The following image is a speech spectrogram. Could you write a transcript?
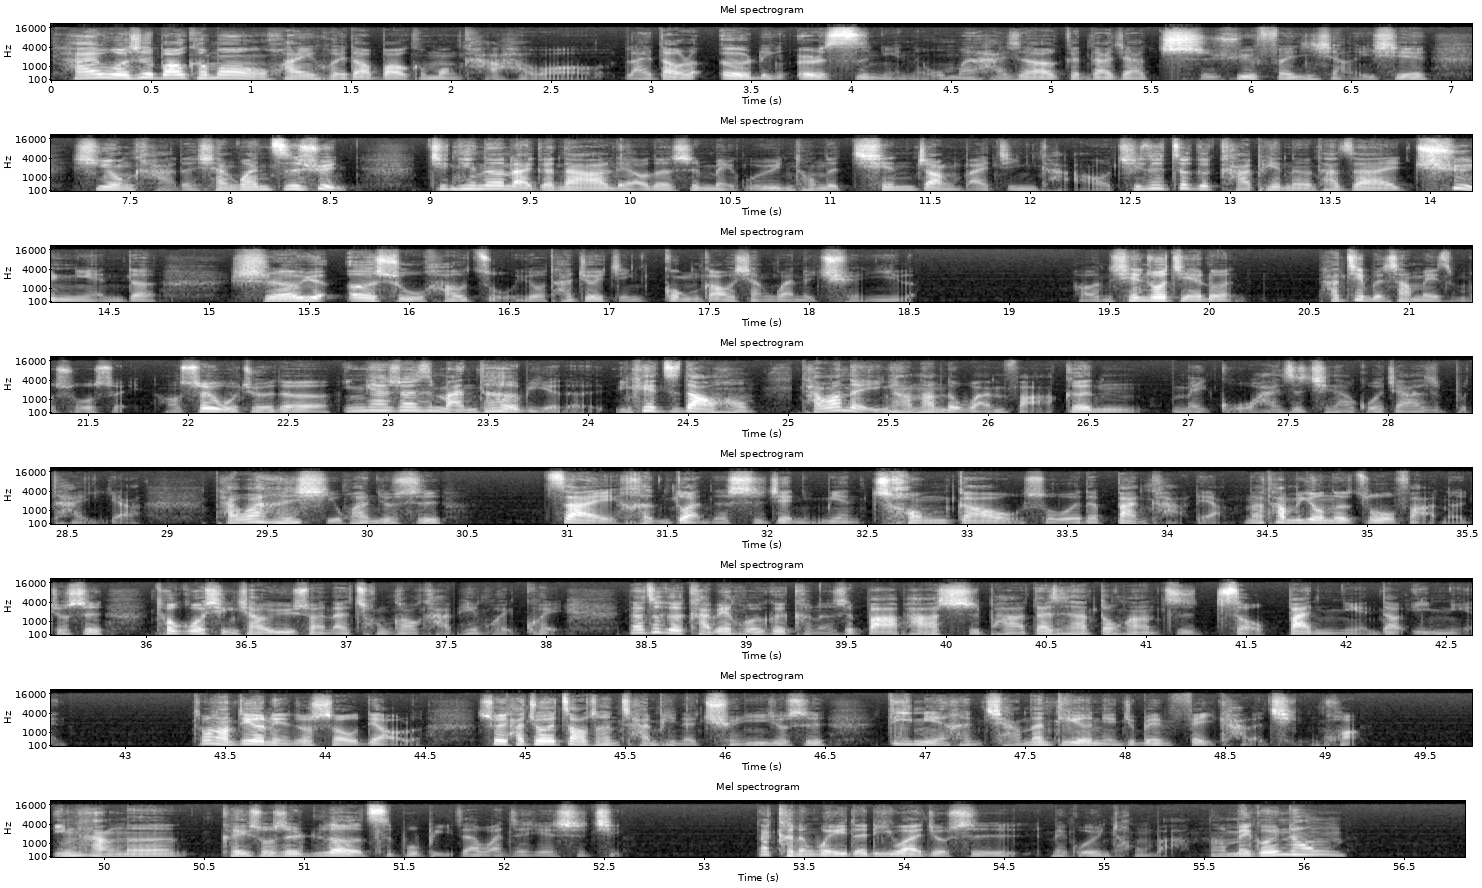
嗨，我是宝可梦，欢迎回到宝可梦卡好哦。来到了二零二四年呢，我们还是要跟大家持续分享一些信用卡的相关资讯。今天呢，来跟大家聊的是美国运通的千丈白金卡哦。其实这个卡片呢，它在去年的十二月二十五号左右，它就已经公告相关的权益了。好，先说结论。它基本上没怎么缩水，所以我觉得应该算是蛮特别的。你可以知道，吼，台湾的银行他们的玩法跟美国还是其他国家是不太一样。台湾很喜欢就是在很短的时间里面冲高所谓的办卡量，那他们用的做法呢，就是透过行销预算来冲高卡片回馈。那这个卡片回馈可能是八趴十趴，但是它通常只走半年到一年，通常第二年就收掉了，所以它就会造成产品的权益就是第一年很强，但第二年就变废卡的情况。银行呢，可以说是乐此不疲在玩这件事情。那可能唯一的例外就是美国运通吧。那美国运通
